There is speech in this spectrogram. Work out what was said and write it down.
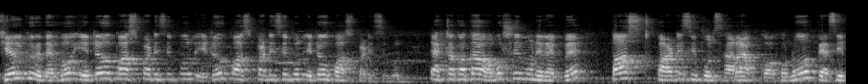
খেয়াল করে দেখো, এটাও পাস পার্টিসিপল এটাও পাস পার্টিসিপল এটাও পাস পার্টিসিপল একটা কথা অবশ্যই মনে রাখবে পাস্ট পার্টিসিপল ছাড়া কখনো প্যাসিভ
